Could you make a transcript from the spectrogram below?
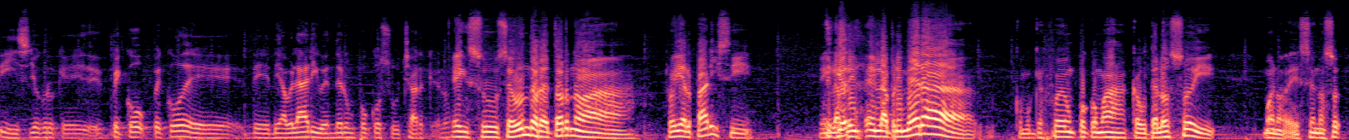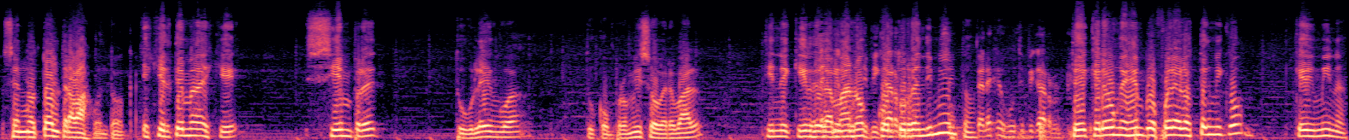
Y yo creo que pecó, pecó de, de- de hablar y vender un poco su charque, ¿no? En su segundo retorno a Royal Paris, sí. La, en la primera, como que fue un poco más cauteloso y, bueno, eh, se, nos- se notó el trabajo en todo caso. Es que el tema es que siempre tu lengua, tu compromiso verbal, tiene que ir de la mano con tu rendimiento. Sí, tenés que justificarlo. Te creo un ejemplo fuera de los técnicos, Kevin Mina.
